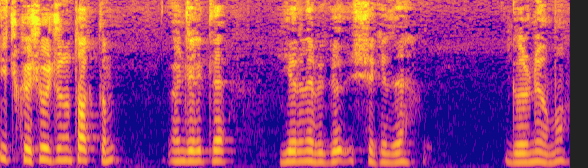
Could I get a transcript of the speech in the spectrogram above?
İç köşe ucunu taktım. Öncelikle yerine bir gö- şekilde görünüyor mu?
